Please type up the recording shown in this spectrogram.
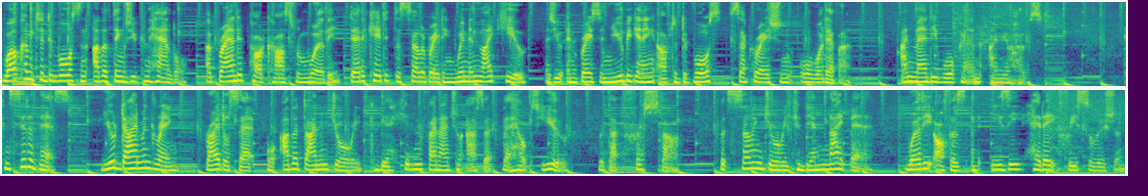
Welcome to Divorce and Other Things You Can Handle, a branded podcast from Worthy dedicated to celebrating women like you as you embrace a new beginning after divorce, separation, or whatever. I'm Mandy Walker and I'm your host. Consider this your diamond ring, bridal set, or other diamond jewelry can be a hidden financial asset that helps you with that fresh start. But selling jewelry can be a nightmare Worthy offers an easy, headache free solution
